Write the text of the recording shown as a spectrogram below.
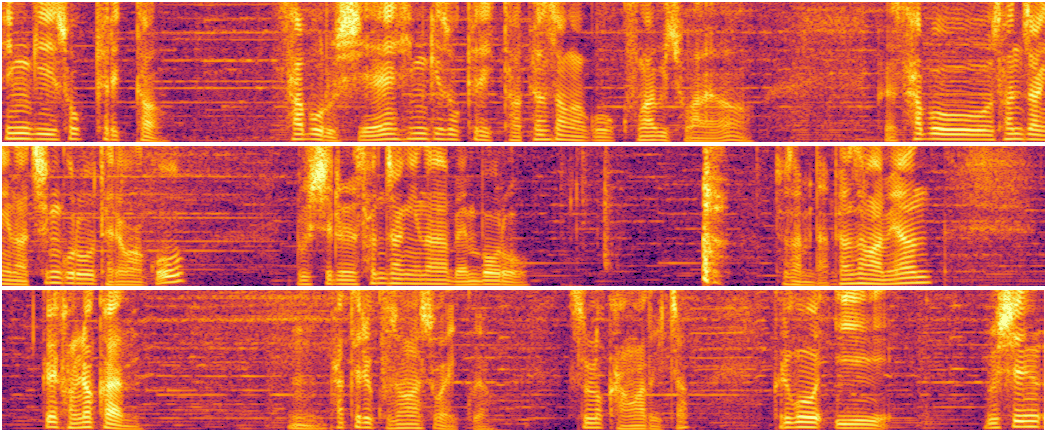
힘기 속 캐릭터 사보 루시의 힘기 속 캐릭터 편성하고 궁합이 좋아요. 그래서 사보 선장이나 친구로 데려가고 루시를 선장이나 멤버로 죄송합니다. 편성하면 꽤 강력한 음, 파티를 구성할 수가 있고요. 슬롯 강화도 있죠. 그리고 이 루시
